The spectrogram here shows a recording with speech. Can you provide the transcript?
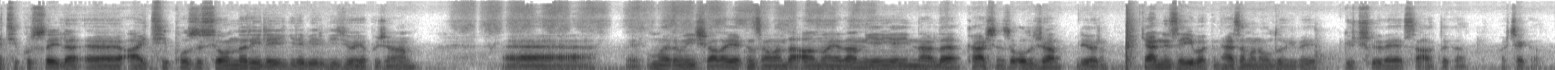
IT kurslarıyla e, IT pozisyonları ile ilgili bir video yapacağım. E, umarım inşallah yakın zamanda Almanya'dan yeni yayınlarla karşınızda olacağım diyorum. Kendinize iyi bakın. Her zaman olduğu gibi güçlü ve sağlıklı kalın. Hoşçakalın.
